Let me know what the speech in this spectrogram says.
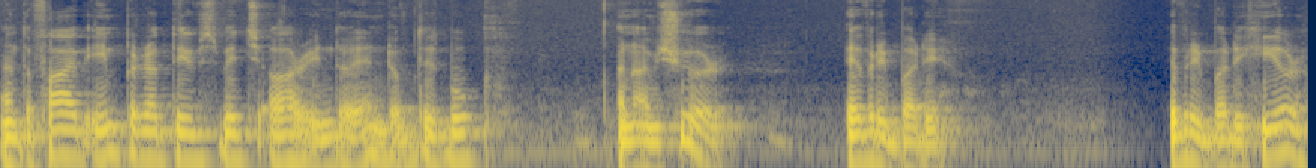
and the five imperatives which are in the end of this book. And I'm sure everybody everybody here,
